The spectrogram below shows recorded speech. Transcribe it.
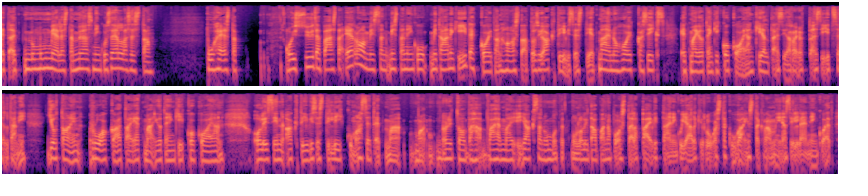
että, että mun mielestä myös niin kuin sellaisesta puheesta olisi syytä päästä eroon, missä, mistä niin kuin, mitä ainakin itse koitan haastaa tosi aktiivisesti, että mä en ole hoikka siksi, että mä jotenkin koko ajan kieltäisin ja rajoittaisin itseltäni jotain ruokaa tai että mä jotenkin koko ajan olisin aktiivisesti liikkumassa, että, että mä, mä, no nyt on vähän vähemmän jaksanut, mutta että mulla oli tapana postailla päivittäin niin kuin jälkiruuasta kuva Instagramiin ja silleen, niin kuin, että,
